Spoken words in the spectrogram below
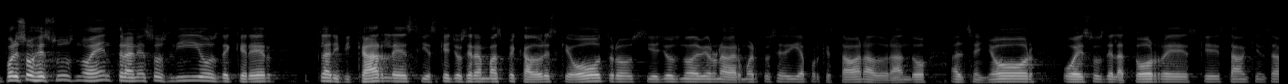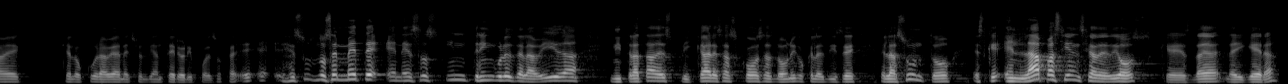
por eso Jesús no entra en esos líos de querer clarificarles si es que ellos eran más pecadores que otros, si ellos no debieron haber muerto ese día porque estaban adorando al Señor, o esos de la torre, es que estaban, quién sabe qué locura habían hecho el día anterior y por eso eh, eh, Jesús no se mete en esos intríngules de la vida ni trata de explicar esas cosas. Lo único que les dice el asunto es que en la paciencia de Dios, que es la, la higuera,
